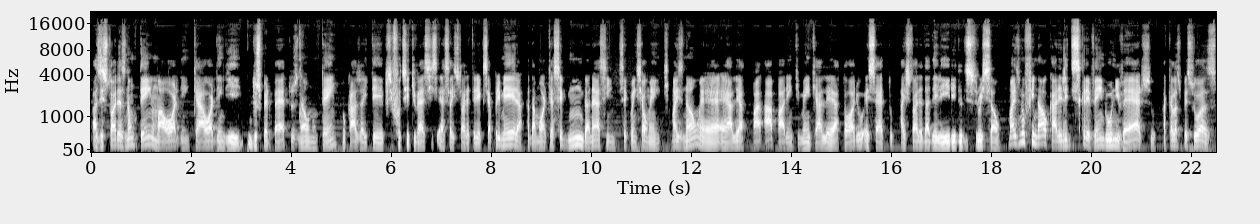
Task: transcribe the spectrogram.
As histórias não têm uma ordem, que é a ordem de, dos perpétuos, não, não tem. No caso aí, ter, se, fosse, se tivesse essa história, teria que ser a primeira, a da morte a segunda, né? Assim, sequencialmente. Mas não, é, é aparentemente é aleatório, exceto a história da delírio e do destruição. Mas no final, cara, ele descrevendo o universo, aquelas pessoas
